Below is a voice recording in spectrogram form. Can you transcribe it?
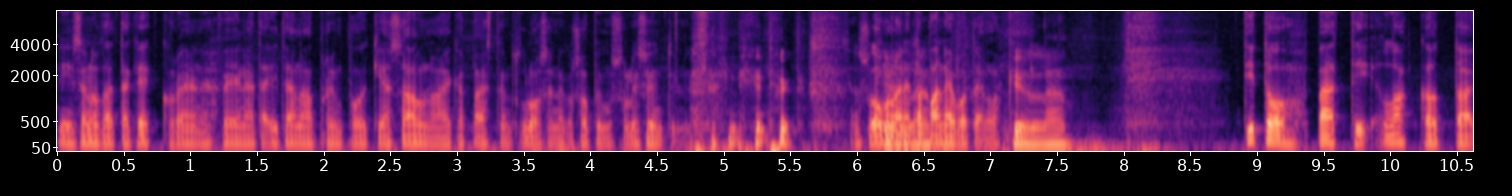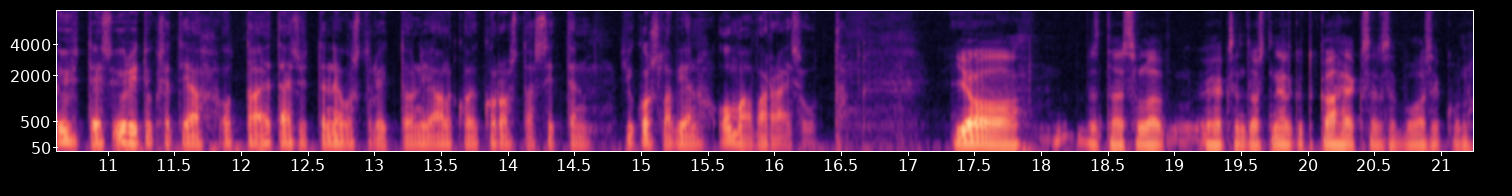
Niin sanotaan, että Kekkonen vei näitä itänaapurin poikia saunaa eikä päästänyt ulos ennen kuin sopimus oli syntynyt. Niin, no, Se on suomalainen kyllä, tapa neuvotella. Kyllä. Tito päätti lakkauttaa yhteisyritykset ja ottaa etäisyyttä Neuvostoliittoon ja alkoi korostaa sitten Jugoslavian omavaraisuutta. Joo, se taisi olla 1948 se vuosi, kun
